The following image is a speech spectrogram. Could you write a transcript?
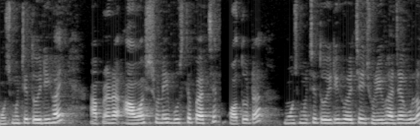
মুচমুচে তৈরি হয়। আপনারা আওয়াজ শুনেই বুঝতে পারছেন কতটা মুচমুচে তৈরি হয়েছে এই ঝুড়ি ভাজাগুলো।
